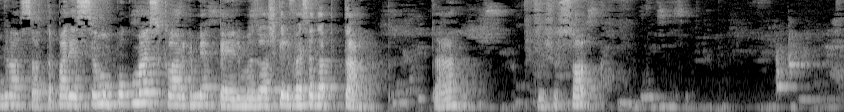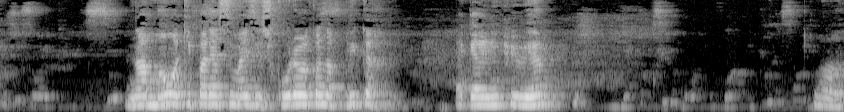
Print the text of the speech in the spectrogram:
Engraçado, tá parecendo um pouco mais claro que a minha pele, mas eu acho que ele vai se adaptar, tá? Deixa eu só Na mão aqui parece mais escura, mas quando aplica é que a gente vê. Ó.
